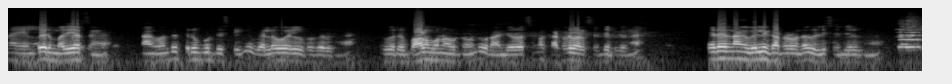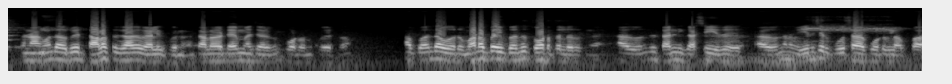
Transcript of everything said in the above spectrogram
நான் என் பேர் மதியாசங்க. நாங்கள் வந்து திருப்பூர் டிஸ்ட்ரிக்ட் வெள்ளவயல் இருக்கிறோங்க ஒரு பாலமன வீட்டில் வந்து ஒரு அஞ்சு வருஷமாக கட்டட வேலை செஞ்சுருக்கோங்க இடையில நாங்கள் வெளியே கட்டடம் வந்தால் வெளியே செஞ்சுருக்கோங்க. இப்போ நாங்கள் வந்து அப்படியே தளத்துக்காக வேலைக்கு போயிருந்தோம் தலை டேமேஜ் இருக்குன்னு போட்டு போயிட்டோம். அப்போ வந்து ஒரு மட பைப் வந்து தோட்டத்தில் இருக்குங்க. அது வந்து தண்ணி கசியுது. அது வந்து நம்ம எரிச்சல் புதுசாக போட்டுக்கலாம்ப்பா.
